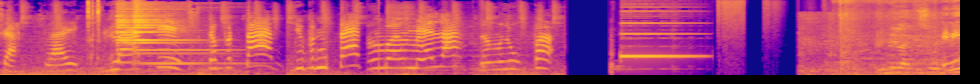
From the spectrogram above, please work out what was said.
subscribe gratis cepetan dibentak tombol merah jangan lupa Ini lagi suntik. Ini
